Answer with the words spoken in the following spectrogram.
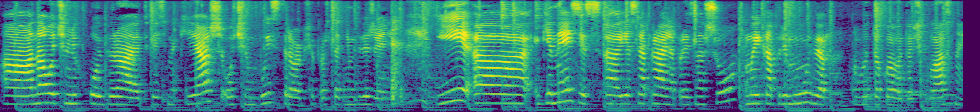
А, она очень легко убирает весь макияж, очень быстро, вообще просто одним движением. И э, Genesis, э, если я правильно произношу, Makeup Remover, вот такой вот очень классный,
